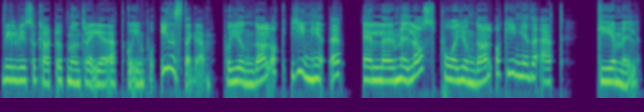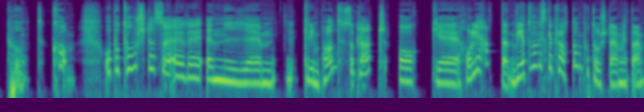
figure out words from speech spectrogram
vill vi såklart uppmuntra er att gå in på Instagram på Ljungdahl och Ginghede eller mejla oss på ljungdahl och ginghede gmail.com. Och på torsdag så är det en ny eh, krimpodd såklart och eh, håll i hatten. Vet du vad vi ska prata om på torsdag, Meta?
